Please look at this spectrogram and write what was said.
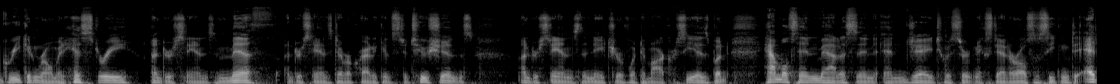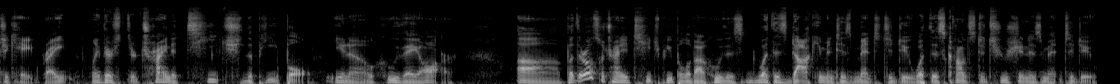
Greek and Roman history, understands myth, understands democratic institutions, understands the nature of what democracy is. But Hamilton, Madison, and Jay, to a certain extent, are also seeking to educate, right? Like they're they're trying to teach the people, you know, who they are. Uh, but they're also trying to teach people about who this, what this document is meant to do, what this Constitution is meant to do,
